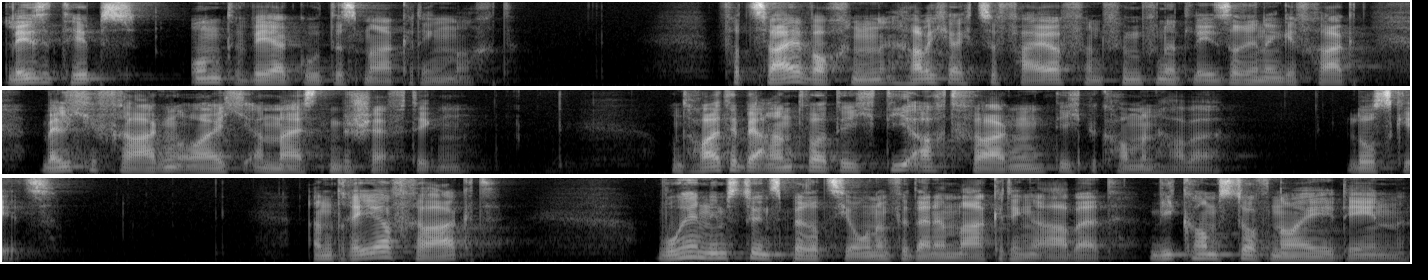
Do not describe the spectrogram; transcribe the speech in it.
Lesetipps und wer gutes Marketing macht. Vor zwei Wochen habe ich euch zur Feier von 500 Leserinnen gefragt, welche Fragen euch am meisten beschäftigen. Und heute beantworte ich die acht Fragen, die ich bekommen habe. Los geht's. Andrea fragt, Woher nimmst du Inspirationen für deine Marketingarbeit? Wie kommst du auf neue Ideen?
